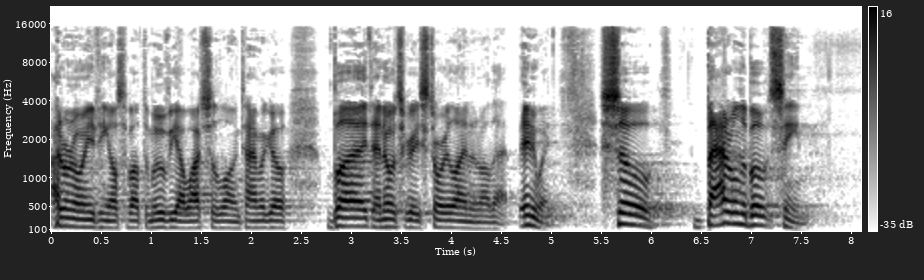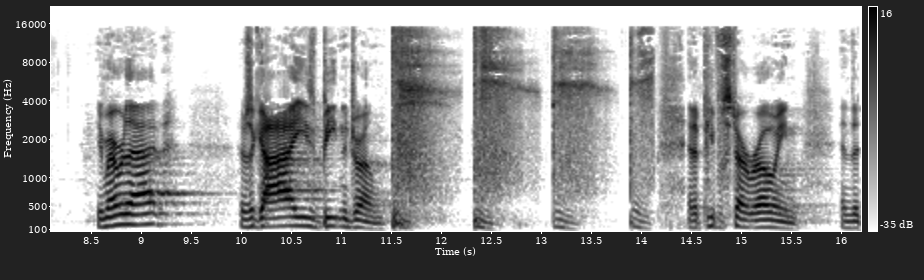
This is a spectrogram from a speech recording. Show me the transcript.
I don't know anything else about the movie. I watched it a long time ago, but I know it's a great storyline and all that. Anyway, so battle in the boat scene. You remember that? There's a guy, he's beating a drum. And the people start rowing, and the,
